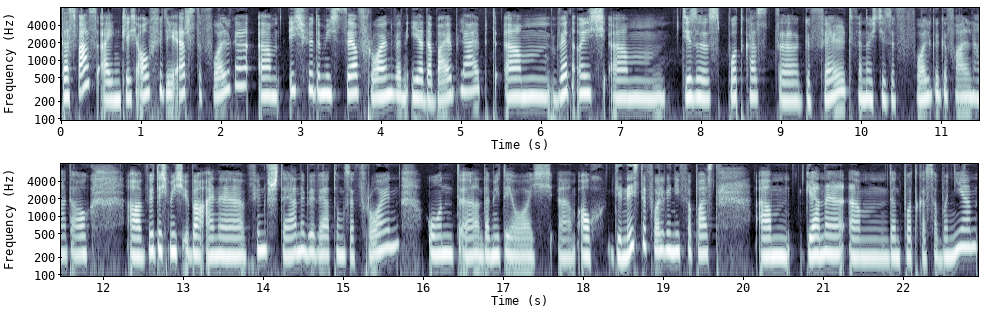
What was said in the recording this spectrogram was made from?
Das war's eigentlich auch für die erste Folge. Ähm, ich würde mich sehr freuen, wenn ihr dabei bleibt. Ähm, wenn euch ähm, dieses Podcast äh, gefällt, wenn euch diese Folge gefallen hat auch, äh, würde ich mich über eine 5-Sterne-Bewertung sehr freuen. Und äh, damit ihr euch äh, auch die nächste Folge nicht verpasst, ähm, gerne ähm, den Podcast abonnieren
